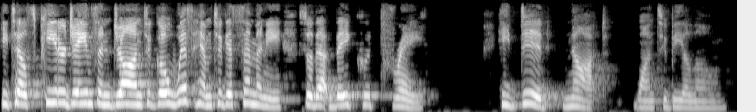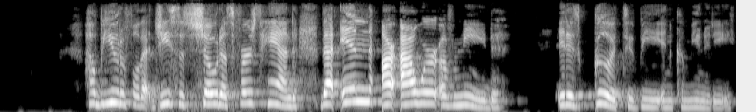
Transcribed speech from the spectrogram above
He tells Peter, James, and John to go with him to Gethsemane so that they could pray. He did not want to be alone. How beautiful that Jesus showed us firsthand that in our hour of need, it is good to be in community,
